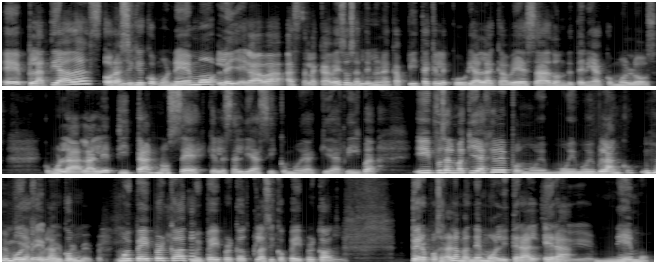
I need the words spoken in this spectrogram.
eh, plateadas, ahora sí que como Nemo, le llegaba hasta la cabeza, o sea, tenía una capita que le cubría la cabeza, donde tenía como los, como la, la aletita, no sé, que le salía así como de aquí arriba. Y pues el maquillaje, pues muy, muy, muy blanco. Muy paper, blanco, muy paper. muy paper cut, muy paper cut, clásico paper cut. Pero pues era la más Nemo, literal, era. Nemo.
